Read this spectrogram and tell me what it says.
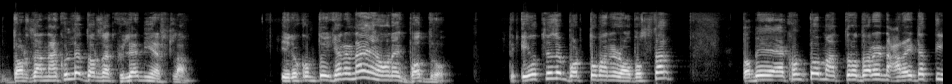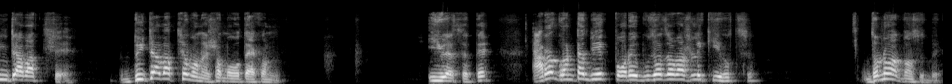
দরজা না খুললে দরজা খুলে নিয়ে আসলাম। এরকম তো এখানে নাই, অনেক ভদ্র। তো এ হচ্ছে যে বর্তমানের অবস্থা। তবে এখন তো মাত্র ধরেন আড়াইটা, তিনটা বাজছে। দুইটা বাজছে মনে হয় সম্ভবত এখন ইউএসএ তে। আরও ঘণ্টা দুয়েক পরে বোঝা যাবে আসলে কি হচ্ছে। ধন্যবাদ মাসুদ ভাই।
